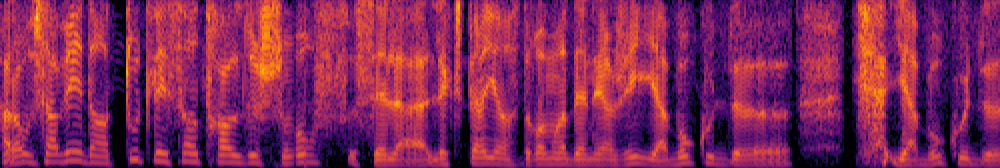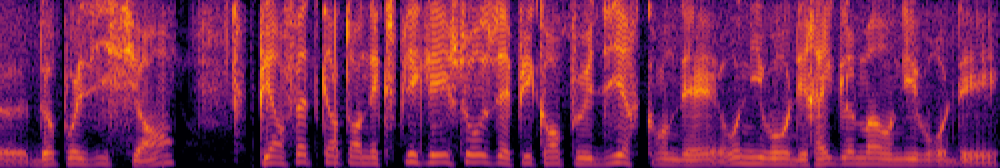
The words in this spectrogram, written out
Alors vous savez, dans toutes les centrales de chauffe, c'est l'expérience de roman d'énergie, il y a beaucoup de, il y a beaucoup d'opposition. Puis en fait, quand on explique les choses et puis qu'on peut dire qu'on est au niveau des règlements, au niveau des,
